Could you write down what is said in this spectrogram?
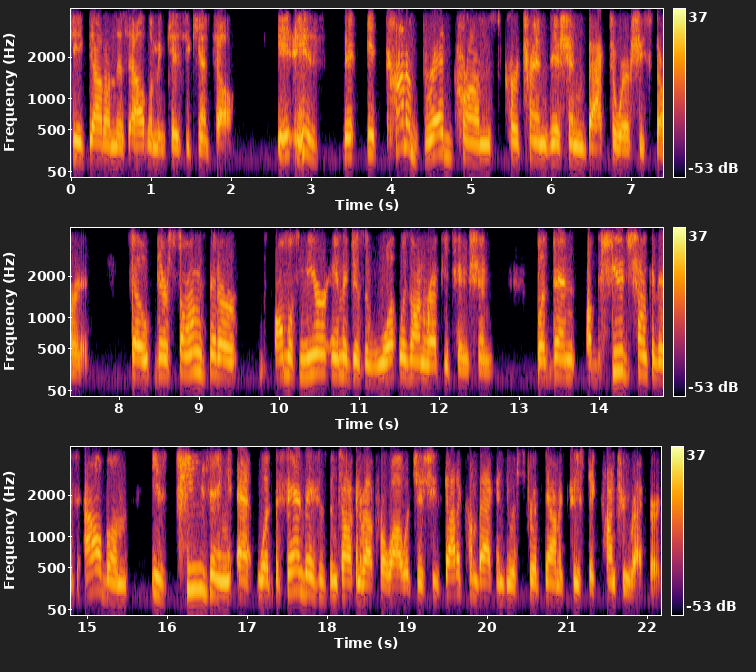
geeked out on this album, in case you can't tell, it is that it kind of breadcrumbs her transition back to where she started. So there's songs that are almost mirror images of what was on Reputation, but then a huge chunk of this album is teasing at what the fan base has been talking about for a while, which is she's got to come back and do a stripped down acoustic country record.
